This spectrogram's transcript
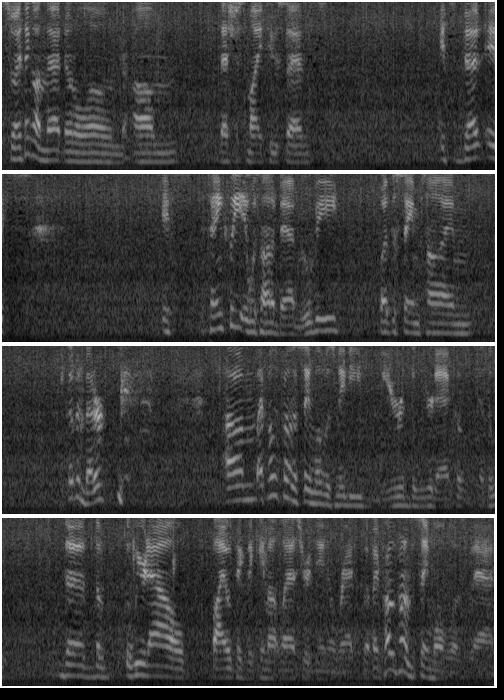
So I think on that note alone, um, that's just my two cents. It's bet it's it's thankfully it was not a bad movie, but at the same time, it could have been better. um, I probably put on the same level as maybe Weird, the Weird the the, the the Weird Al biopic that came out last year, Daniel Radcliffe. I probably put on the same level as that.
